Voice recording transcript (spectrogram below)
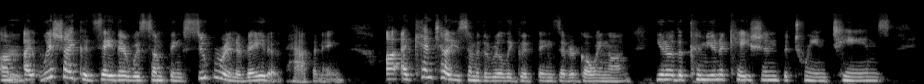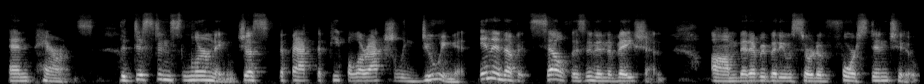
Um, Hmm. I wish I could say there was something super innovative happening. Uh, I can tell you some of the really good things that are going on. You know, the communication between teams and parents the distance learning, just the fact that people are actually doing it in and of itself is an innovation um, that everybody was sort of forced into.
